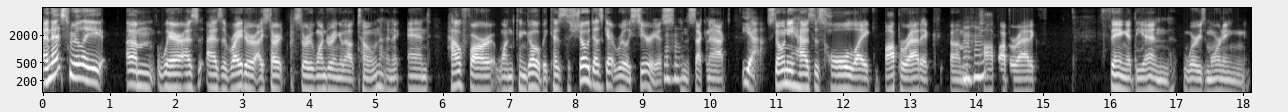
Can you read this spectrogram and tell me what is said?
and that's really um, where, as as a writer, I start started wondering about tone and and how far one can go because the show does get really serious mm-hmm. in the second act. Yeah, Stony has this whole like operatic, um, mm-hmm. pop operatic thing at the end where he's mourning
